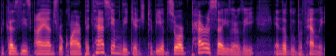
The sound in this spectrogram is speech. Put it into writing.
because these ions require potassium leakage to be absorbed paracellularly in the loop of Henle.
